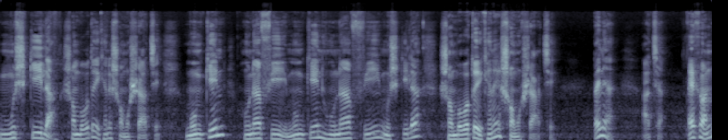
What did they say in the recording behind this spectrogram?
মুশকিলা, সম্ভবত এখানে সমস্যা আছে। মুমকিন হুনা ফি মুমকিন হুনা ফি মুশকিলা, সম্ভবত এখানে সমস্যা আছে। তাই না? আচ্ছা এখন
